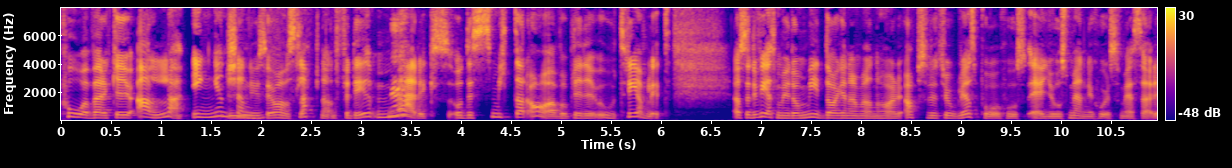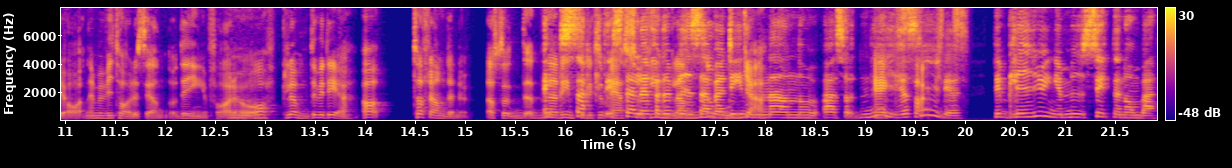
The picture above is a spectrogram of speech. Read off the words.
påverkar ju alla. Ingen känner Mm. ju sig avslappnad för det märks och det smittar av och blir det otrevligt. Alltså det vet man ju, de middagarna man har absolut roligast på hos, är ju hos människor som är så här, ja, nej men vi tar det sen och det är ingen fara. Mm. Åh, glömde vi det? Ja, ta fram det nu. Alltså när det inte Exakt, liksom är istället för att det blir så här värdinnan och alltså, nej jag Exakt. säger det. Det blir ju inget mysigt när någon bara,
